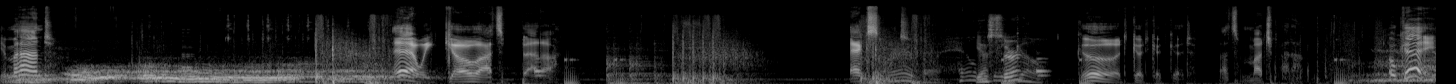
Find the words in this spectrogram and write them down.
Give him a hand. There we go, that's Yes, sir. Good, good, good, good. That's much better. Okay,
